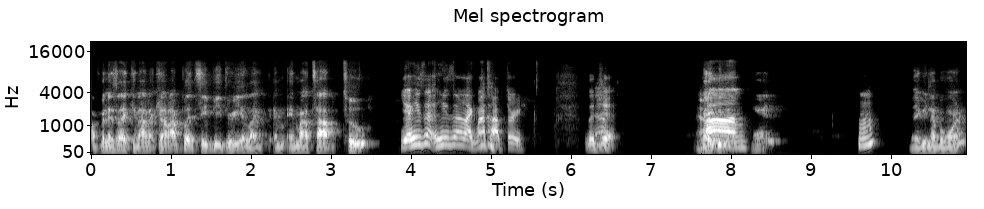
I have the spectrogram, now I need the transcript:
I'm gonna say, can I can I put CP3 in like in, in my top two? Yeah, he's in. He's in like my Yeah. top three. Legit. Maybe Um, hmm? Maybe number one.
